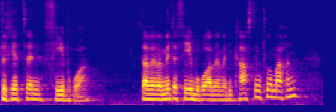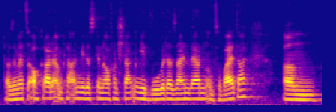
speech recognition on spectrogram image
3. Februar. Dann werden wir Mitte Februar, wenn wir die Casting-Tour machen. Da sind wir jetzt auch gerade am Plan, wie das genau vonstatten geht, wo wir da sein werden und so weiter. Ähm,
